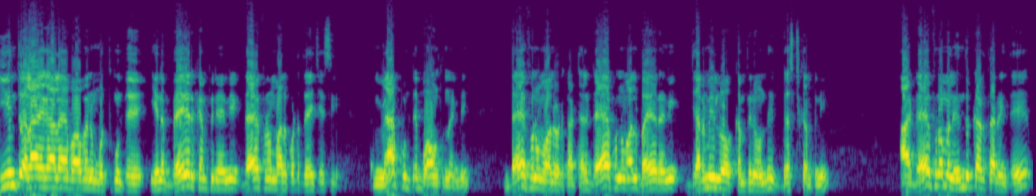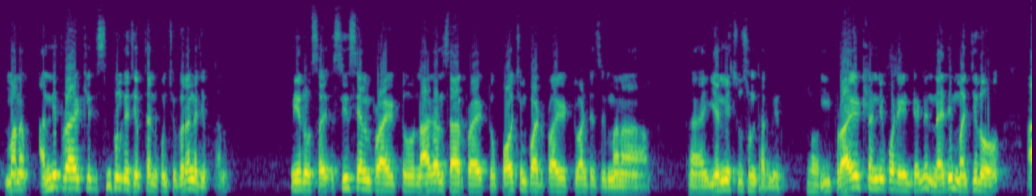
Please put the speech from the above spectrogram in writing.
ఈయంతో ఎలా ఎగాలా బాబు అని మొత్తుకుంటే ఈయన బేయర్ కంపెనీ అని డయాఫ్రమ్ వాళ్ళు కూడా దయచేసి మ్యాప్ ఉంటే బాగుంటుందండి. డయాఫ్రమ్ వాళ్ళు ఒకటి కట్టాలి. డయాఫ్రమ్ వాళ్ళు బయర్ అని జర్మనీలో కంపెనీ ఉంది బెస్ట్ కంపెనీ. ఆ డయాఫ్రమ్ ఎందుకు కడతారంటే మనం అన్ని ప్రాజెక్టులకి సింపుల్గా చెప్తాను కొంచెం వివరంగా చెప్తాను. మీరు Srisailam project Nagan Sagar project Pochampadu project అంటే మన ఇవన్నీ చూసుంటారు మీరు. ఈ ప్రాజెక్టులన్నీ కూడా ఏంటంటే నది మధ్యలో ఆ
